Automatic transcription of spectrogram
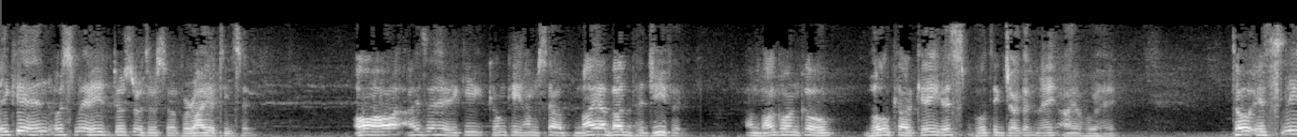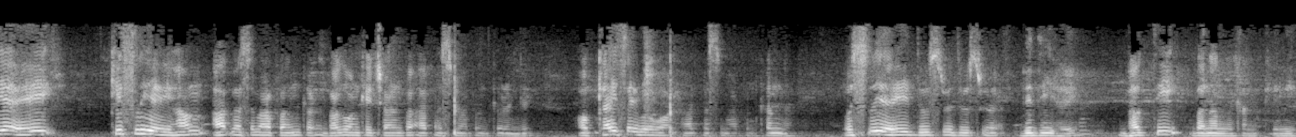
लेकिन उसमें दूसरा दूसरा वरायटीज है। और ऐसा है कि क्योंकि हम सब मायाबद्ध जीव है, हम भगवान को भूल करके इस भौतिक जगत में आए हुए हैं। तो इसलिए किस लिए हम आत्मसमर्पण कर, भगवान के चरण पर आत्मसमर्पण करेंगे? और कैसे वो आत्मसमर्पण करना उसलिए दूसरे दूसरे विधि है। भक्ति बनाने के लिए।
